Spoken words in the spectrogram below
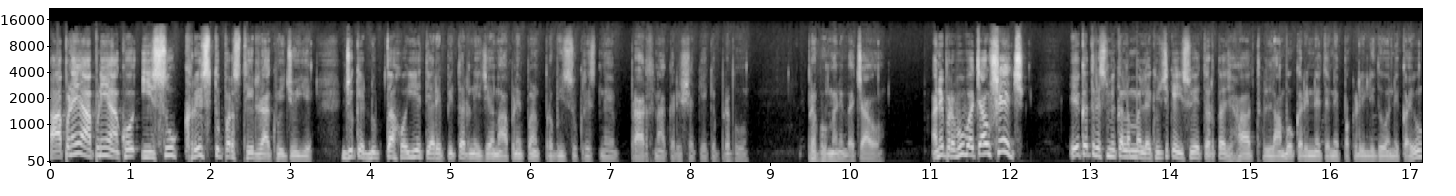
આપણે આપણી આંખો ઈસુ ખ્રિસ્ત પર સ્થિર રાખવી જોઈએ. જો કે ડૂબતા હોઈએ ત્યારે પિતરની જેમ આપણે પણ પ્રભુ ઈસુ ખ્રિસ્તને પ્રાર્થના કરી શકીએ કે પ્રભુ પ્રભુ મને બચાવો. અને પ્રભુ બચાવશે જ. એકત્રીસમી કલમમાં લખ્યું છે કે ઈસુએ તરત જ હાથ લાંબો કરીને તેને પકડી લીધો અને કહ્યું,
